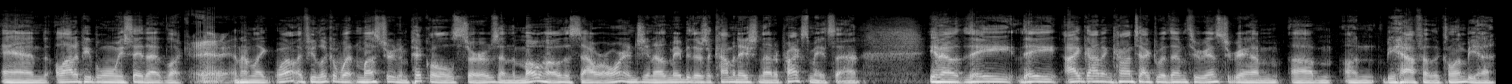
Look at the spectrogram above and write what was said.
And a lot of people, when we say that, look, "Eh," and I'm like, well, if you look at what mustard and pickles serves and the mojo, the sour orange, you know, maybe there's a combination that approximates that. You know, they, they, I got in contact with them through Instagram, um, on behalf of the Columbia.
